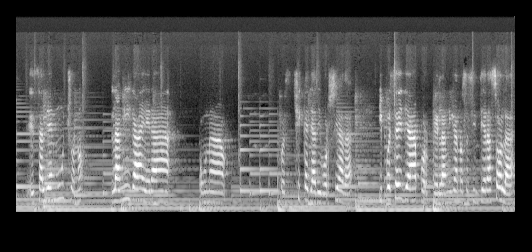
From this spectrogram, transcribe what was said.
eh, salían mucho, ¿no? La amiga era una pues chica ya divorciada y pues ella, porque la amiga no se sintiera sola,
